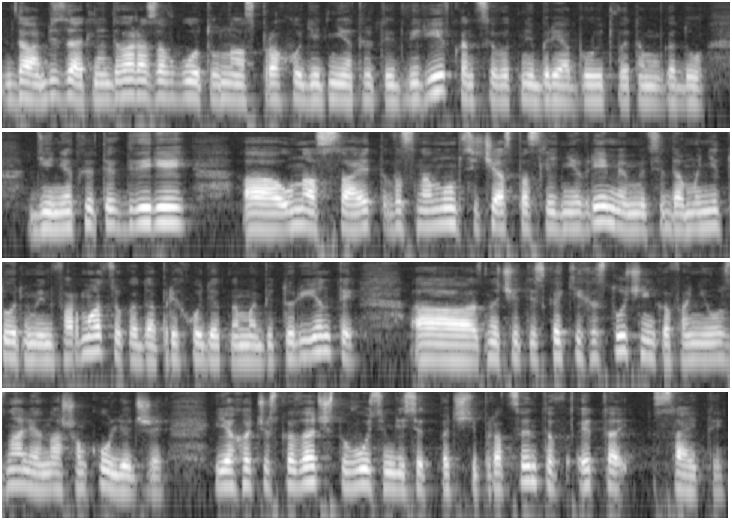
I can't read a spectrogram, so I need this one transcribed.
Да, обязательно. Два раза в год у нас проходят дни открытых дверей. В конце вот ноября будет в этом году день открытых дверей. А, у нас сайт. В основном сейчас, в последнее время, мы всегда мониторим информацию, когда приходят нам абитуриенты, а, значит, из каких источников они узнали о нашем колледже. Я хочу сказать, что 80 почти процентов это сайты.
